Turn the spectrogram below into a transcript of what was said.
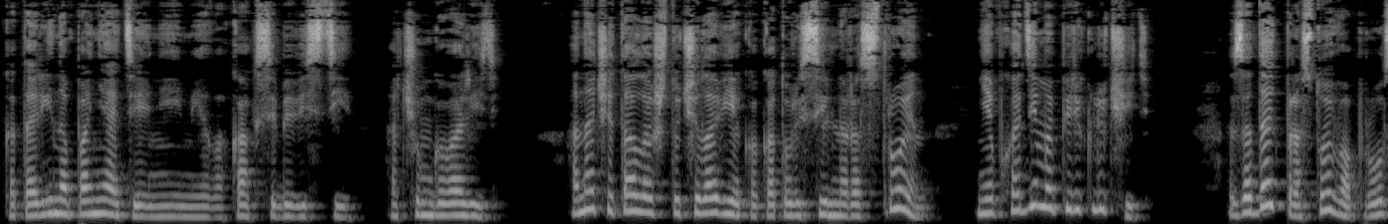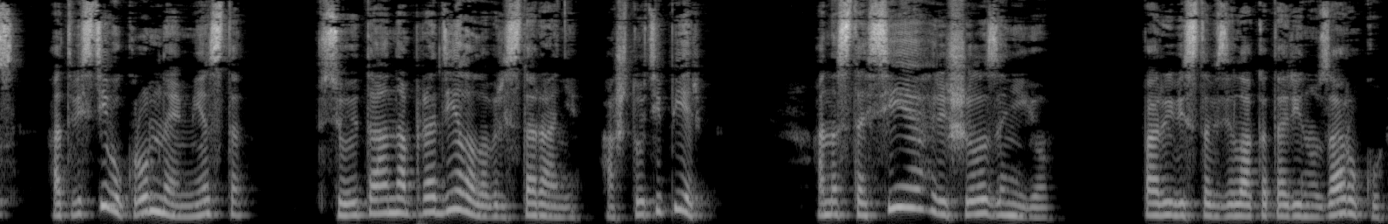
Катарина понятия не имела, как себя вести, о чем говорить. Она читала, что человека, который сильно расстроен, необходимо переключить, задать простой вопрос, отвести в укромное место, все это она проделала в ресторане. А что теперь? Анастасия решила за нее. Порывисто взяла Катарину за руку,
